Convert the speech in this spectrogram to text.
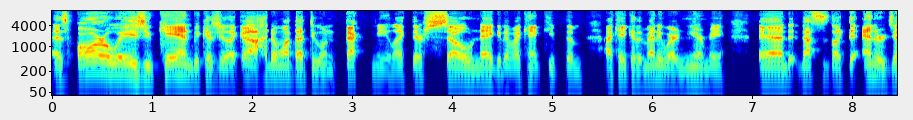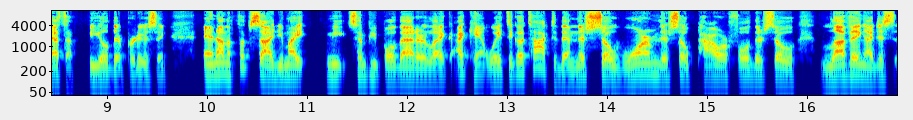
as far away as you can because you're like, oh, I don't want that to infect me. Like they're so negative. I can't keep them, I can't get them anywhere near me. And that's like the energy, that's a field they're producing. And on the flip side, you might meet some people that are like, I can't wait to go talk to them. They're so warm, they're so powerful, they're so loving. I just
